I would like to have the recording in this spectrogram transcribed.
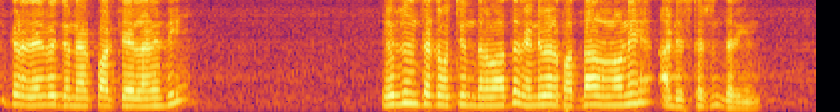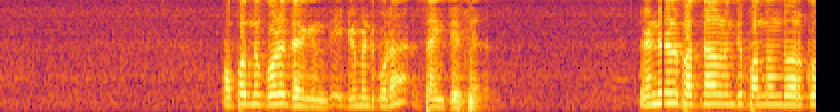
ఇక్కడ రైల్వే జోన్ ఏర్పాటు చేయాలనేది విభజన చట్టం వచ్చిన తర్వాత రెండు వేల పద్నాలుగులోనే ఆ డిస్కషన్ జరిగింది. ఒప్పందం కూడా జరిగింది. అగ్రిమెంట్ కూడా సైన్ చేశారు. రెండు వేల పద్నాలుగు నుంచి పంతొమ్మిది వరకు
